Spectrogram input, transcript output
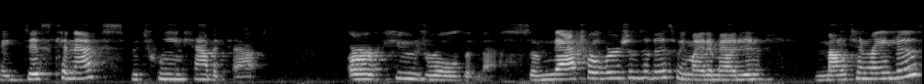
okay, disconnects between habitat are huge roles in this. So natural versions of this, we might imagine mountain ranges.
